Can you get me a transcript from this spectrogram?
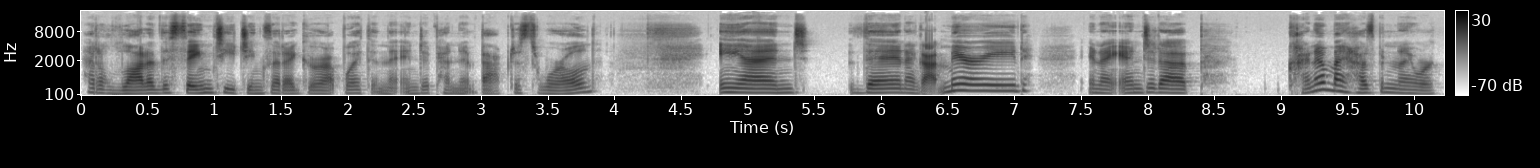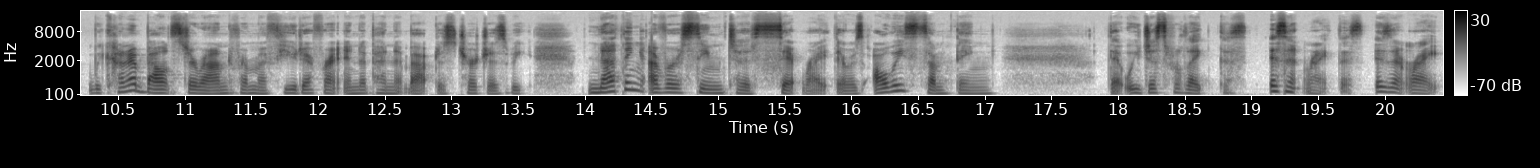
Had a lot of the same teachings that I grew up with in the independent Baptist world. And then I got married and I ended up kind of my husband and I were we kind of bounced around from a few different independent Baptist churches. We nothing ever seemed to sit right. There was always something that we just were like this isn't right. This isn't right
